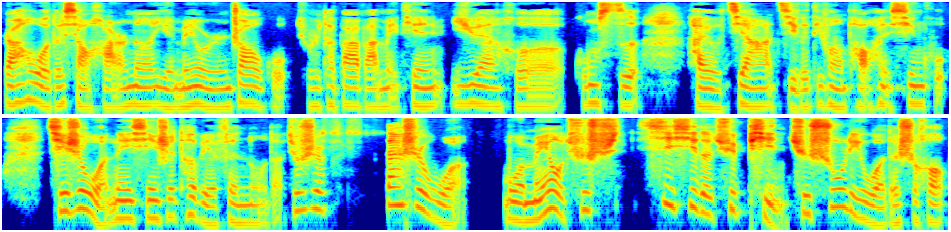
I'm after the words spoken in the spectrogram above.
然后我的小孩呢也没有人照顾，就是他爸爸每天医院和公司还有家几个地方跑，很辛苦。其实我内心是特别愤怒的，就是。但是我我没有去细细的去品去梳理我的时候，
